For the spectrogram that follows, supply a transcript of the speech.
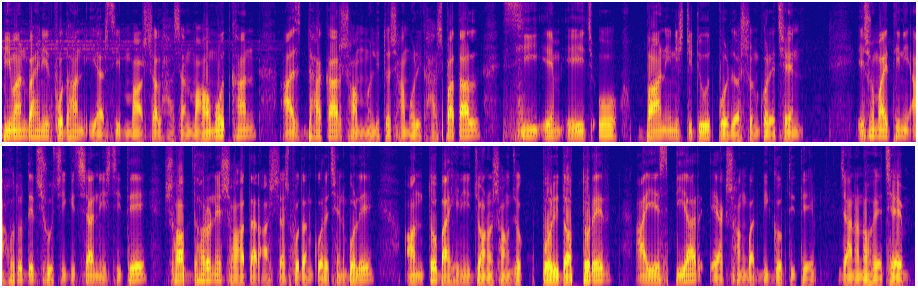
বিমান বাহিনীর প্রধান এয়ার মার্শাল হাসান মাহমুদ খান আজ ঢাকার সম্মিলিত সামরিক হাসপাতাল সিএমএইচ ও বার্ন ইনস্টিটিউট পরিদর্শন করেছেন। এ সময় তিনি আহতদের সুচিকিৎসা নিশ্চিতে সব ধরনের সহায়তার আশ্বাস প্রদান করেছেন বলে আন্তঃবাহিনী জনসংযোগ পরিদপ্তরের আইএসপিআর এক সংবাদ বিজ্ঞপ্তিতে জানানো হয়েছে।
